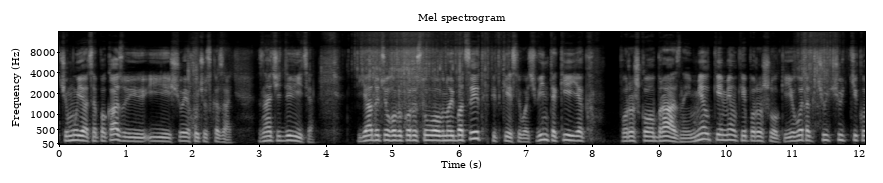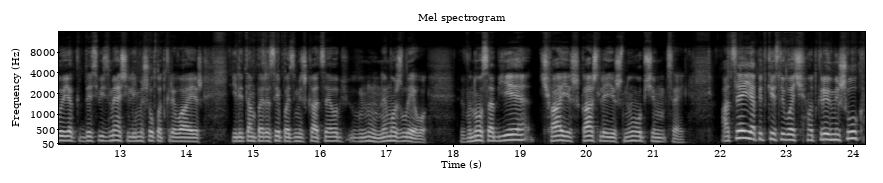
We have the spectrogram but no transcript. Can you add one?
чому я це показую і що я хочу сказати? Значить, дивіться, я до цього використовував нойбацит, підкислювач. Він такий, як порошкообразний, мелкий-мелкий порошок. І його так чуть-чуть тільки як десь візьмеш, і мішок відкриваєш, і там пересипати з мішка. Це ну, неможливо. В носа б'є, чхаєш, кашляєш, ну, в общем, цей. А цей я підкислювач відкрив мішок.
